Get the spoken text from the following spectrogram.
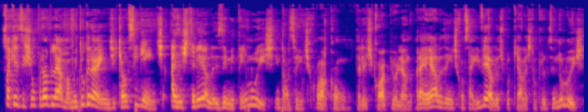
Só que existe um problema muito grande, que é o seguinte: as estrelas emitem luz. Então, se a gente coloca um telescópio olhando para elas, a gente consegue vê-las, porque elas estão produzindo luz.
